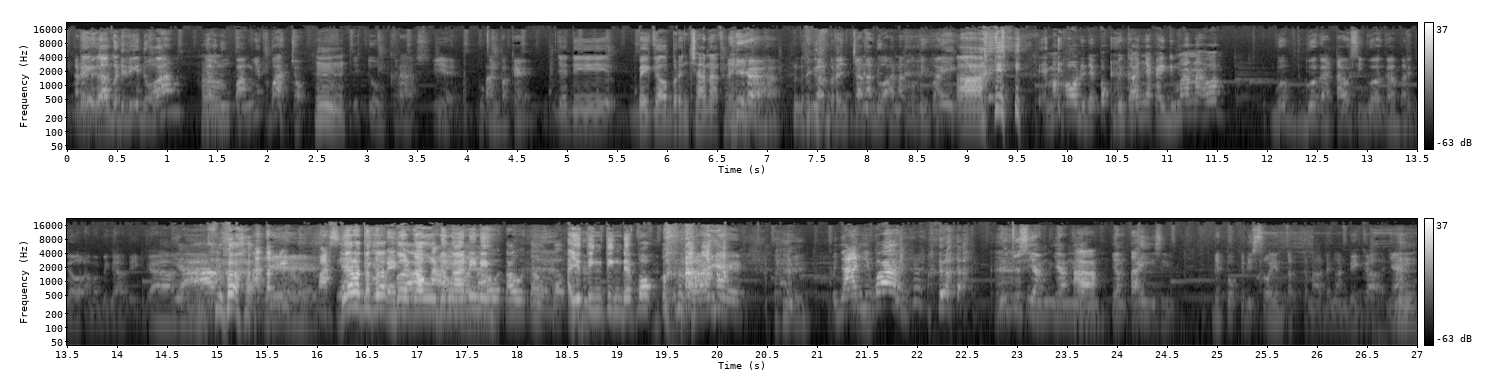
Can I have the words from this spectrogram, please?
karena begal berdiri doang yang Hah. numpangnya kebacok hmm itu keras iya bukan pakai jadi begal berencana kan iya begal berencana dua anak lebih baik ah Emang kalau di Depok begalnya kayak gimana, Bang? gue gue gak tahu sih gue gak bergaul sama begal-begal Ya, ah, tapi Iya. pasti Dia lebih gak bergaul tahu, dengan ini. Tahu, tahu, tahu, tahu. ayo ting ting Depok Nah, iya. Penyanyi, Bang. itu sih yang yang Ah. yang, yang tai sih. Depok jadi selain terkenal dengan begalnya Hmm.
